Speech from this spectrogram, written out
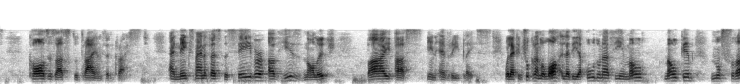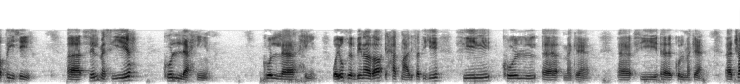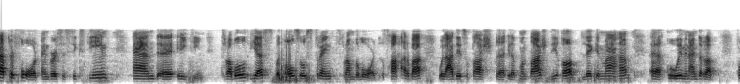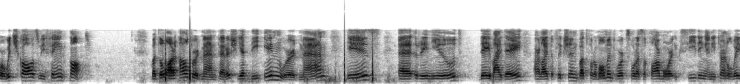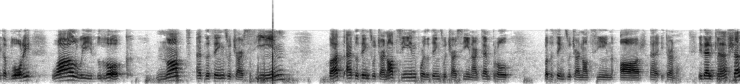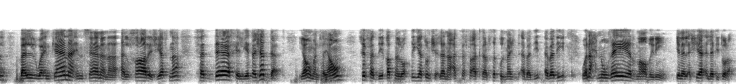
causes us to triumph in Christ and makes manifest the savor of his knowledge by us in every place. ولكن شكرا لله الذي يقودنا في مو- موكب نصرته آه، في المسيح كل حين. كل حين. ويظهر بنا رائحة معرفته في كل آه، مكان. في آه، كل مكان Uh, chapter 4 and verses 16 and uh, 18 trouble yes but also strength from the Lord إصحاح 4 والأعداد 16 آه، إلى 18 ضيقات لكن معها آه، قوة من عند الرب for which cause we faint not But though our outward man perish, yet the inward man is uh, renewed day by day. Our light affliction, but for a moment, works for us a far more exceeding and eternal weight of glory, while we look not at the things which are seen, but at the things which are not seen, for the things which are seen are temporal, but the things which are not seen are uh, eternal. لذلك لا نفشل بل وإن كان إنساننا الخارج يفنى فالداخل يتجدد يوما فيوم خفة ضيقتنا الوقتية تنشئ لنا أكثر فأكثر ثقل مجد أبدي, أبدي ونحن غير ناظرين إلى الأشياء التي ترى.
